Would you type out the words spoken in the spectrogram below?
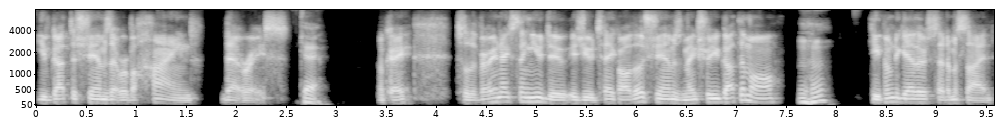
You've got the shims that were behind that race. okay. Okay. So the very next thing you do is you take all those shims, make sure you got them all, hmm keep them together, set them aside,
